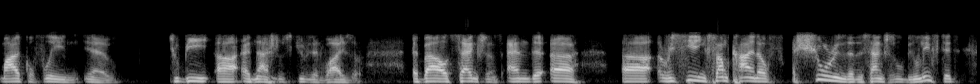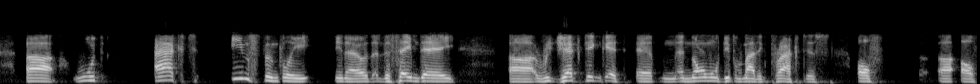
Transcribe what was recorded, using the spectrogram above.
Michael Flynn, you know, to be uh, a national security advisor about sanctions and uh, uh, receiving some kind of assurance that the sanctions will be lifted, uh, would act instantly, you know, the, the same day, uh, rejecting it, a, a, normal diplomatic practice of uh, of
